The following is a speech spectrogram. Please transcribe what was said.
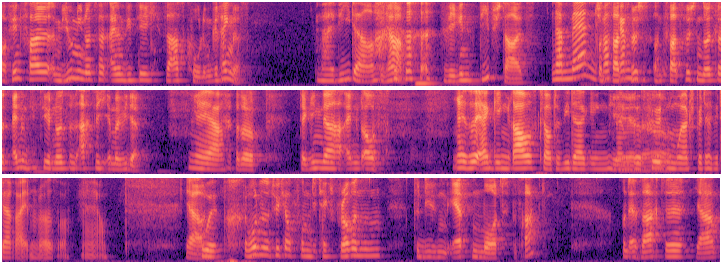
Ja. Auf jeden Fall im Juni 1971 saß Kohl im Gefängnis. Mal wieder. Ja, wegen Diebstahls. Na Mensch, Und was zwar, ganz... zwisch, und zwar zwischen 1971 und 1980 immer wieder. Ja, ja. Also der ging da ein und aus. Also er ging raus, klaute wieder, ging dann Genau. gefühlt einen Monat später wieder rein oder so. Naja. Ja, Cool. Er wurde natürlich auch vom Detective Robinson zu diesem ersten Mord befragt. Und er sagte, ja,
